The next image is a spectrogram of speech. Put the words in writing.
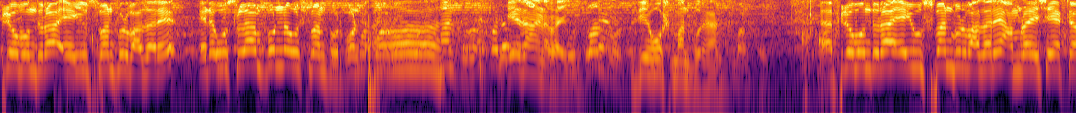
প্রিয় বন্ধুরা এই উসমানপুর বাজারে এটা উসলামপুর না উসমানপুর? কোনটা? এ জানে না ভাই। উসমানপুর। জি ওসমানপুর হ্যাঁ। প্রিয় বন্ধুরা এই উসমানপুর বাজারে আমরা এসে একটা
